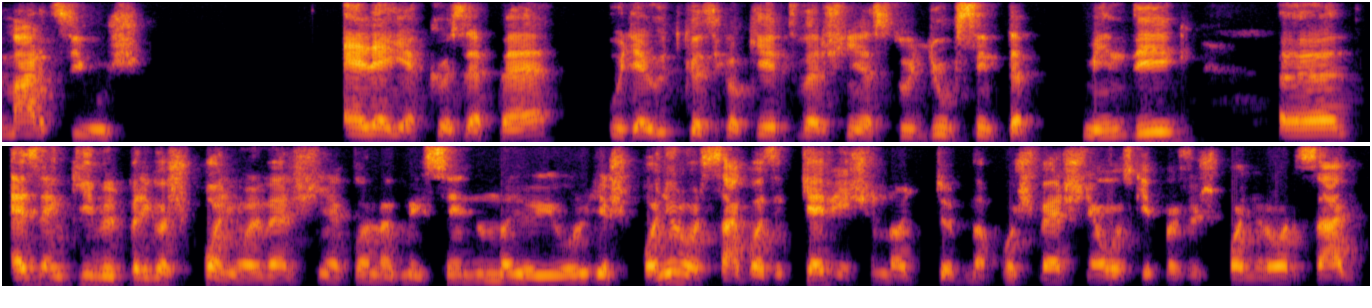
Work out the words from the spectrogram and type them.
március eleje közepe, ugye ütközik a két verseny, ezt tudjuk szinte mindig, ezen kívül pedig a spanyol versenyek vannak még szerintem nagyon jól. Ugye Spanyolországban azért kevés nagy több napos verseny, ahhoz képest, hogy Spanyolország,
